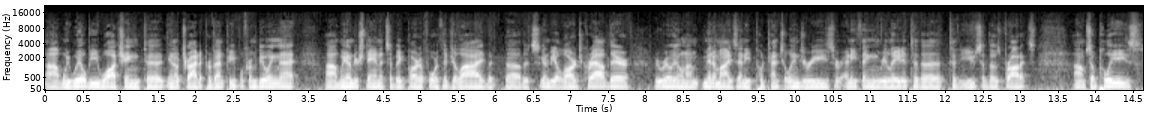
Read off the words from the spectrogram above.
Um, we will be watching to, you know, try to prevent people from doing that. Um, we understand it's a big part of Fourth of July, but uh, there's going to be a large crowd there. We really want to minimize any potential injuries or anything related to the to the use of those products. Um, so please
